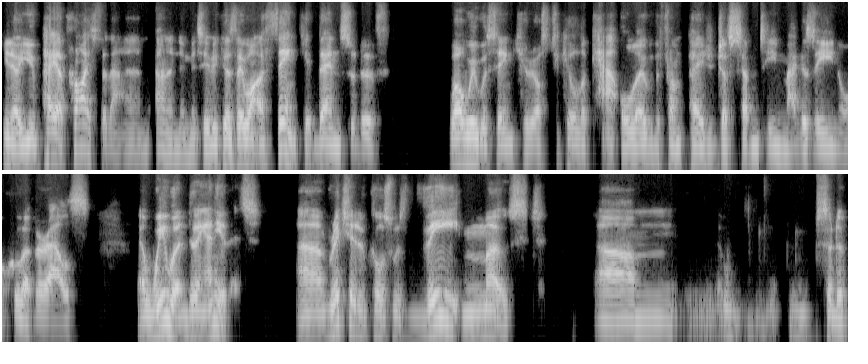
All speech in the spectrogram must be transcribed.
you know you pay a price for that anonymity because they want to think it then sort of. Well, we were seeing Curiosity Kill the Cat all over the front page of Just 17 magazine or whoever else. Uh, we weren't doing any of this. Uh, Richard, of course, was the most um, sort of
